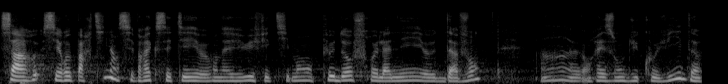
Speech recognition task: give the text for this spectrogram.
Ça s'est reparti. Hein. C'est vrai que c'était, euh, on avait eu effectivement peu d'offres l'année euh, d'avant, hein, en raison du Covid.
